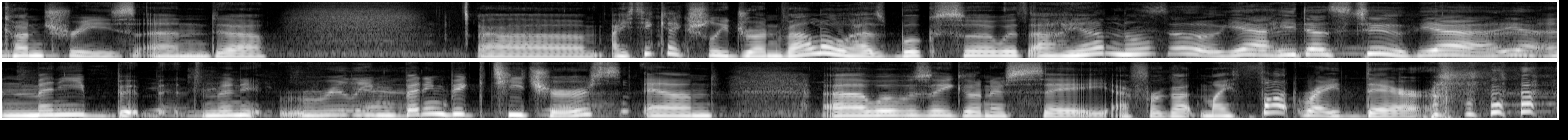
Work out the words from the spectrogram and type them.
countries. And uh, um, I think actually Drunvalo has books uh, with Ariane, no? So yeah, he does too. Yeah, yeah. and many many really Yeah. many big teachers and uh, what was i going to say i forgot my thought right there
